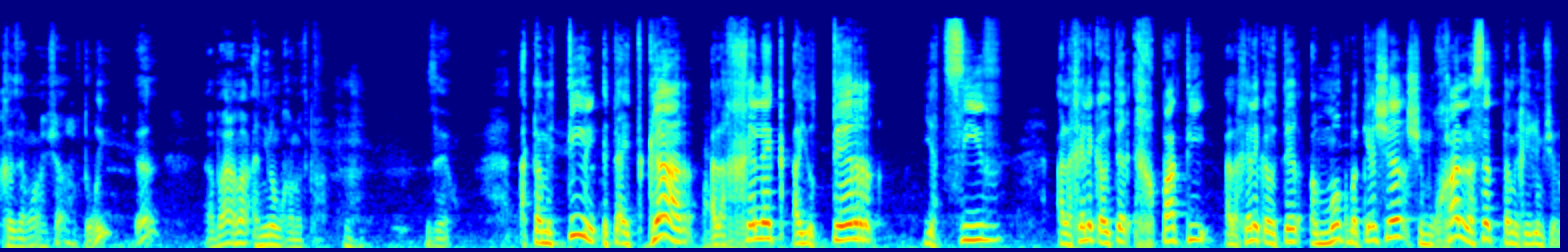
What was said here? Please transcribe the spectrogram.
אחרי זה אמרה, עכשיו תורי, כן? הבעל אמר, אני לא מוכן עוד פעם. זהו. אתה מטיל את האתגר על החלק היותר יציב על החלק היותר אכפתי, על החלק היותר עמוק בקשר, שמוכן לשאת את המחירים שלו.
